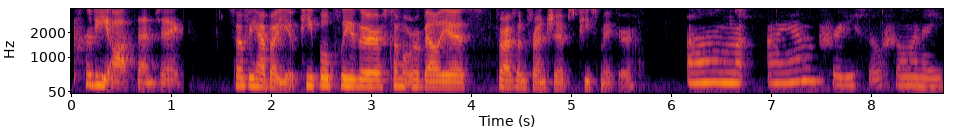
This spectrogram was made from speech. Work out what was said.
pretty authentic. Sophie, how about you? People pleaser, somewhat rebellious, thrives on friendships, peacemaker. Um, I am pretty social and I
